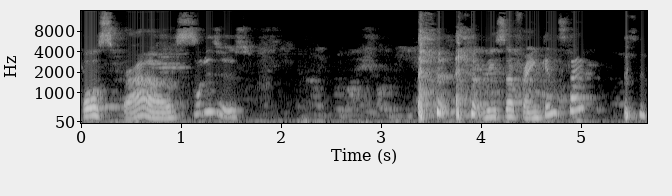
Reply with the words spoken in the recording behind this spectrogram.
Cole Sprouse. What is this? Lisa Frankenstein?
